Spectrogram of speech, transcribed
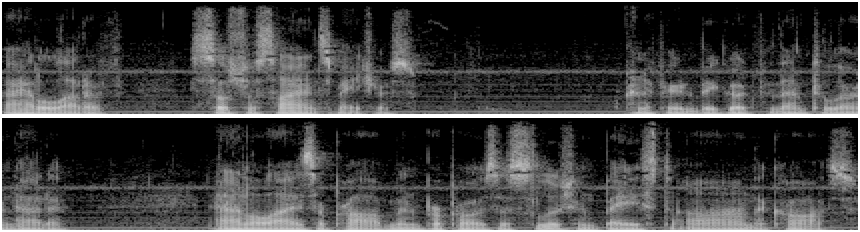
I had a lot of social science majors, and I figured it'd be good for them to learn how to analyze a problem and propose a solution based on the cause.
